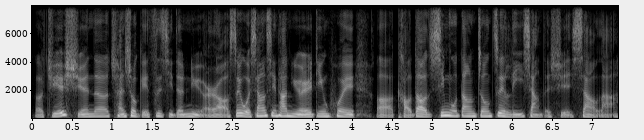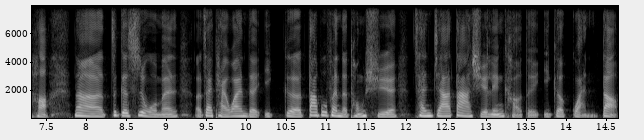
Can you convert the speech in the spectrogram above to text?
呃绝学呢传授给自己的女儿啊，所以我相信他女儿一定会呃考到心目当中最理想的学校啦。哈，那这个是我们呃在台湾的一个大部分的同学参加大学联考。的一个管道，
